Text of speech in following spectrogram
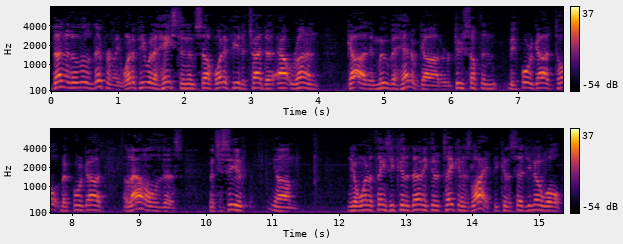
done it a little differently? What if he would have hastened himself? What if he'd have tried to outrun God and move ahead of God or do something before God told, before God allowed all of this. But you see, um, you know, one of the things he could have done, he could have taken his life. He could have said, you know, well,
